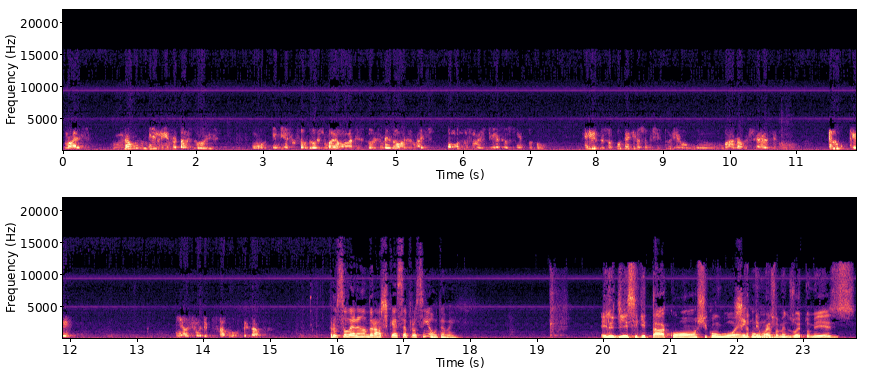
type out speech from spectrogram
Mas não me livra das dores. Tem dias que são dores maiores, dores menores, mas todos os dias eu sinto dor. Queridos, eu poderia substituir o, o analgésico pelo quê? Me ajude, por favor. Obrigado. Professor Leandro, acho que essa é para o senhor também. Ele disse que está com chikungunya, já tem Chikungunya. mais ou menos oito meses.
